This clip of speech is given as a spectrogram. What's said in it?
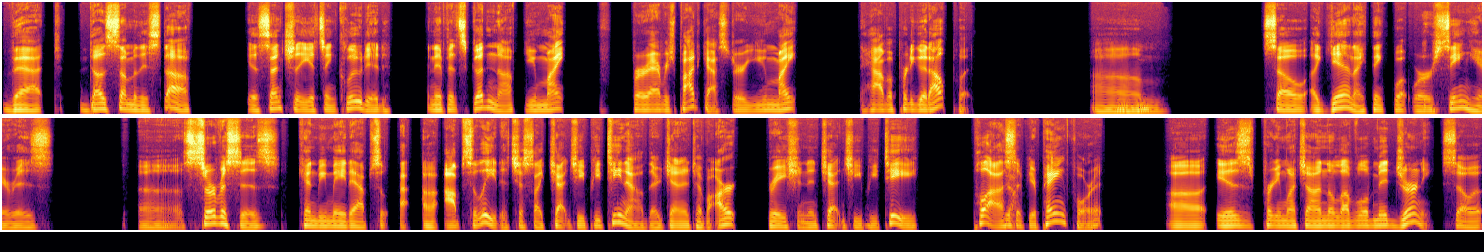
that does some of this stuff, essentially it's included. And if it's good enough, you might, for average podcaster, you might have a pretty good output. Um, so again, I think what we're seeing here is uh, services can be made abso- uh, uh, obsolete. It's just like ChatGPT now. Their generative art creation in ChatGPT, plus Yeah. if you're paying for it, uh, is pretty much on the level of Mid Journey. So,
